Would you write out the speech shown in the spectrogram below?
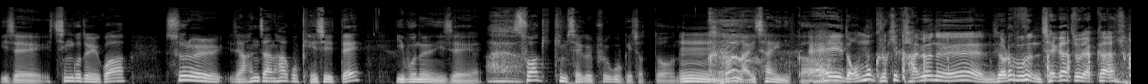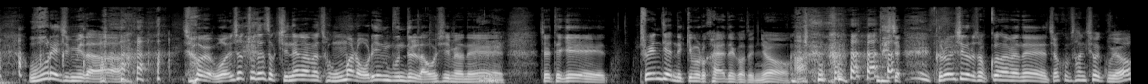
이제 친구들과 술을 이제 한 잔 하고 계실 때 이분은 이제 수학이 킴책을 풀고 계셨던 음. 그런 나이 차이니까 에이, 너무 그렇게 가면은, 여러분, 제가 좀 약간 우울해집니다. 저 원샷 초대석 진행하면 정말 어린 분들 나오시면은, 제가 되게 트렌디한 느낌으로 가야 되거든요. 근데 저 그런 식으로 접근하면은 조금 상처있고요.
